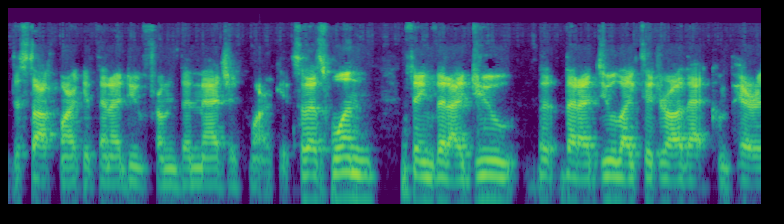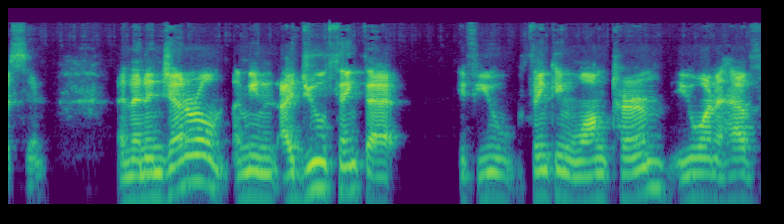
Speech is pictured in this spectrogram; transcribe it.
the stock market than I do from the magic market. So that's one thing that I do that, that I do like to draw that comparison. And then in general, I mean, I do think that if you thinking long term, you want to have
